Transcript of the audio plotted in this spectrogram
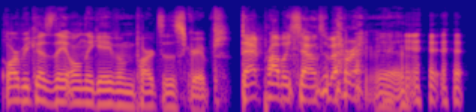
or because they only gave him parts of the script. that probably sounds about right. Yeah.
